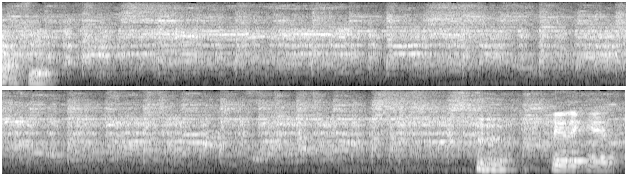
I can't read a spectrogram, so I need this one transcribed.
Asik. Liriknya itu.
